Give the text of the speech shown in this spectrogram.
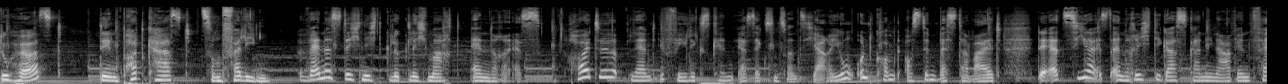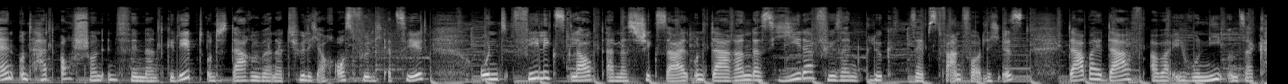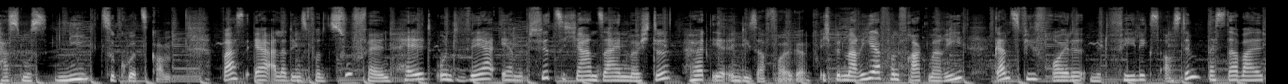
Du hörst den Podcast zum Verlieben. Wenn es dich nicht glücklich macht, ändere es. Heute lernt ihr Felix kennen. Er ist 26 Jahre jung und kommt aus dem Westerwald. Der Erzieher ist ein richtiger Skandinavien-Fan und hat auch schon in Finnland gelebt und darüber natürlich auch ausführlich erzählt. Und Felix glaubt an das Schicksal und daran, dass jeder für sein Glück selbst verantwortlich ist. Dabei darf aber Ironie und Sarkasmus nie zu kurz kommen. Was er allerdings von Zufällen hält und wer er mit 40 Jahren sein möchte, hört ihr in dieser Folge. Ich bin Maria von Frag Marie. Ganz viel Freude mit Felix aus dem Westerwald.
